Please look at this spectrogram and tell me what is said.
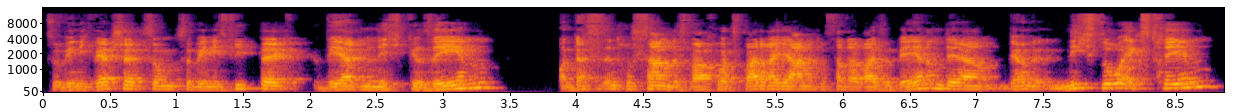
zu wenig Wertschätzung, zu wenig Feedback, werden nicht gesehen. Und das ist interessant. Das war vor zwei, drei Jahren interessanterweise während der, während nicht so extrem.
